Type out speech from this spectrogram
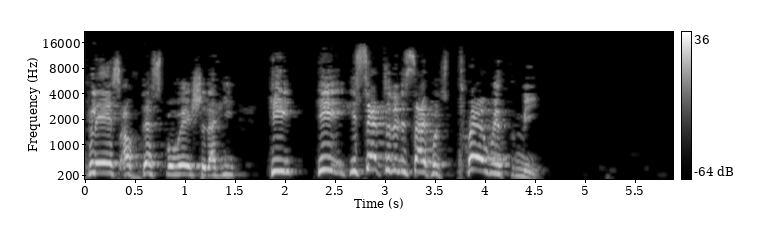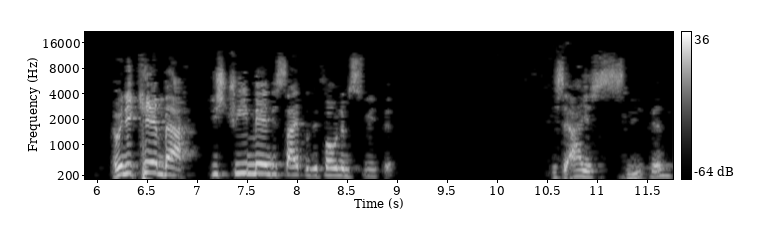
place of desperation that he, he, he, he said to the disciples, pray with me. And when he came back, his three main disciples, they found him sleeping. He said, are you sleeping?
